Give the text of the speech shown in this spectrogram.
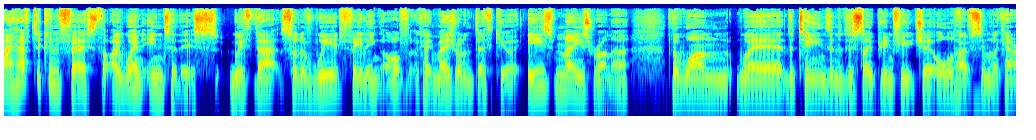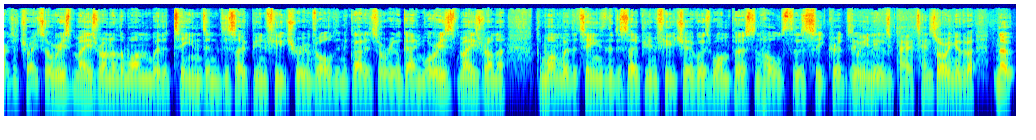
I have to confess that I went into this with that sort of weird feeling of okay, Maze Runner Death Cure is Maze Runner the one where the teens in a dystopian future all have similar character traits, or is Maze Runner the one where the teens in a dystopian future are involved in a gladiatorial game, or is Maze Runner the one where the teens in the dystopian future where one person holds the secret to We need the to pay attention. soaring of the no,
